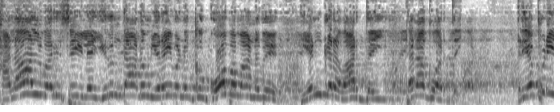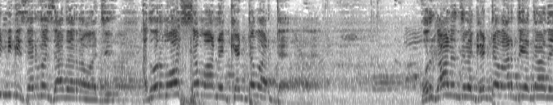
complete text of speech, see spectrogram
ஹலால் வரிசையில இருந்தாலும் இறைவனுக்கு கோபமானது என்கிற வார்த்தை தலாக் வார்த்தை. அது எப்படி இன்னைக்கு சர்வ சாதாரணமாச்சு அது ஒரு மோசமான கெட்ட வார்த்தை. ஒரு காலத்துல கெட்ட வார்த்தையை தான் அதை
